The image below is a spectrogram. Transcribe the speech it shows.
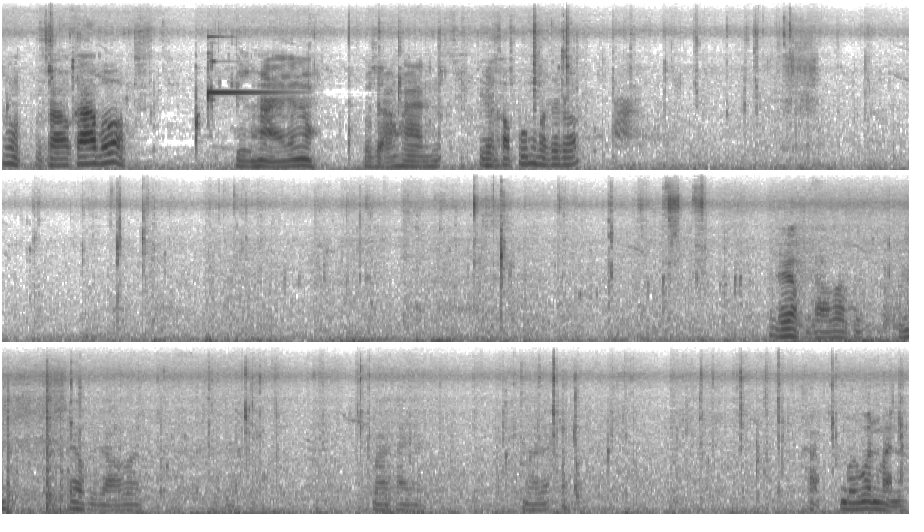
อื้อสาวกล้าบ่ถึงหายแล้วเนาะผู้สาวหานเดี๋ยวเขาปุ้มเขาจะรอเรียกดาวมาเรียกดาวมามาใครอะมาแล้วครั บบ่วนมันนะ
